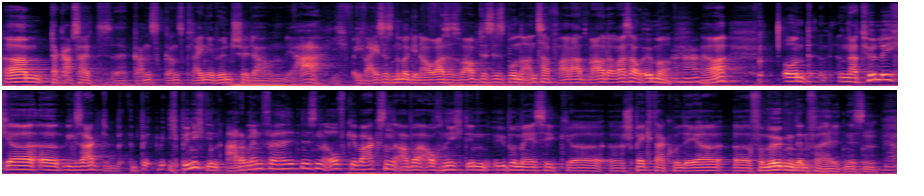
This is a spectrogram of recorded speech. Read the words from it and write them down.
Ähm, da gab es halt äh, ganz, ganz kleine Wünsche. Da, ja, ich, ich, weiß es nicht mehr genau, was es war, ob das das Bonanza-Fahrrad war oder was auch immer. Ja. Und natürlich, äh, äh, wie gesagt, ich bin nicht in armen Verhältnissen aufgewachsen, aber auch nicht in übermäßig äh, spektakulär äh, vermögenden Verhältnissen. Ja.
